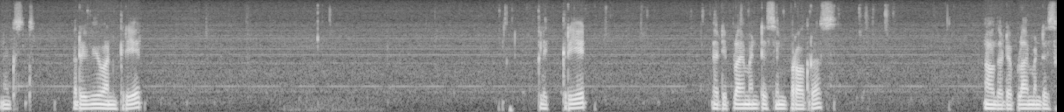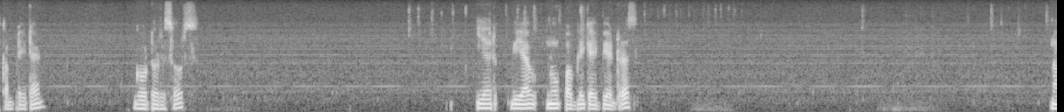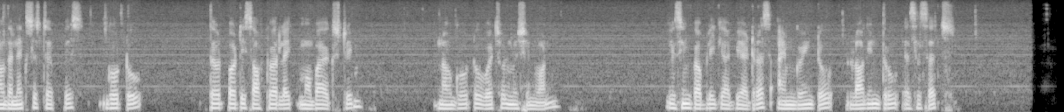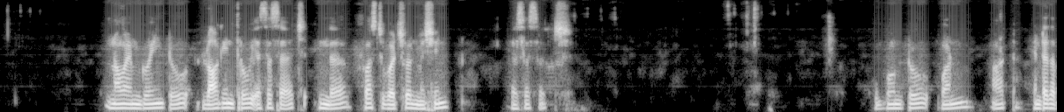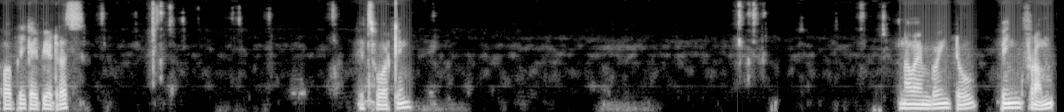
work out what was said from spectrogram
next review and create. Click create. The deployment is in progress. Now the deployment is completed. Go to resource. Here we have no public IP address. Now the next step is go to third-party software like MobaXterm. Now go to virtual machine 1. Using public IP address, I am going to log in through SSH. Now I am going to log in through SSH in the first virtual machine SSH Ubuntu 1 at enter the public IP address. It's working. Now I am going to ping from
